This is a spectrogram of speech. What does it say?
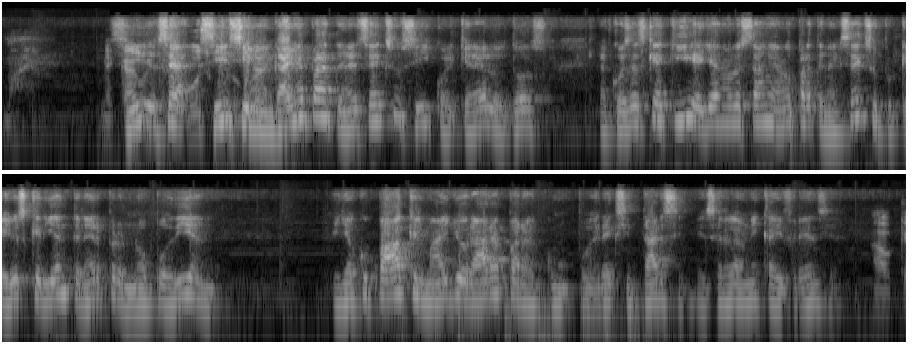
mae, me cago Sí, o sea, sí, si lo mae. engaña para tener sexo, sí, cualquiera de los dos. La cosa es que aquí ella no lo estaba engañando para tener sexo, porque ellos querían tener, pero no podían. Ella ocupaba que el mae llorara para como poder excitarse. Esa era la única diferencia. Ah, ok,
